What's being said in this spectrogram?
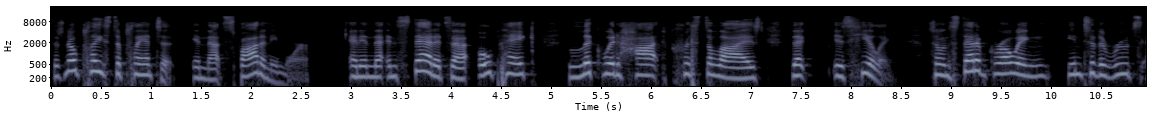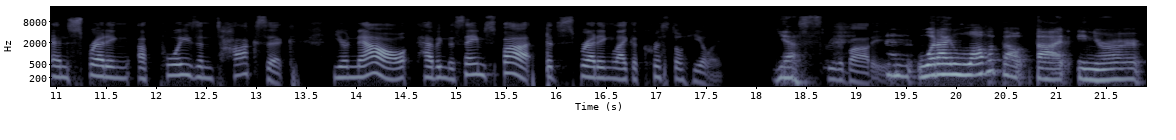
There's no place to plant it in that spot anymore. And in that instead, it's a opaque, liquid, hot, crystallized that is healing. So instead of growing into the roots and spreading a poison toxic, you're now having the same spot that's spreading like a crystal healing. Yes. Through the body. And what I love about that in your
